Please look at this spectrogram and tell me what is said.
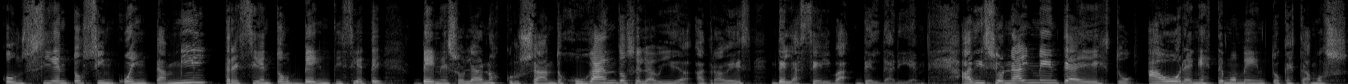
con 150.327 venezolanos cruzando, jugándose la vida a través de la selva del Darién. Adicionalmente a esto, ahora en este momento que estamos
